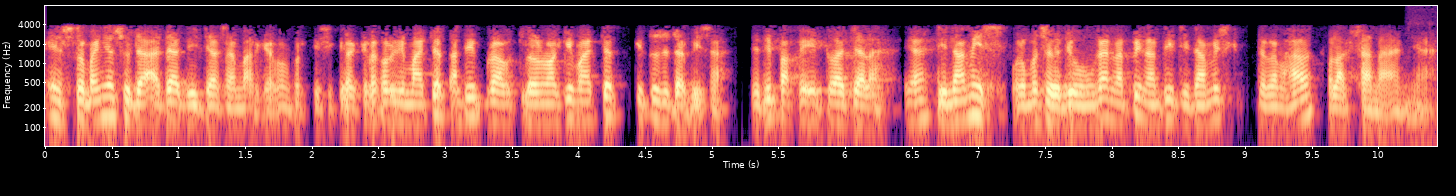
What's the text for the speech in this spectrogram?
Instrumennya sudah ada di jasa marga memprediksi. Kira-kira kalau ini macet nanti berapa kilo lagi macet itu sudah bisa. Jadi pakai itu aja lah ya. Dinamis. Walaupun sudah diumumkan tapi nanti dinamis dalam hal pelaksanaannya.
